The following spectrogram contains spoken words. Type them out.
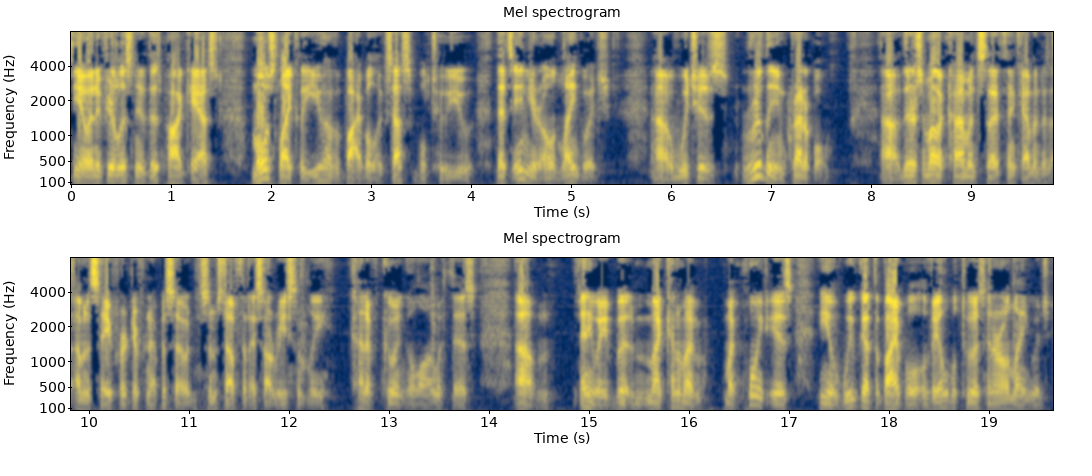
you know, and if you're listening to this podcast, most likely you have a Bible accessible to you that's in your own language, uh, which is really incredible. Uh, there are some other comments that I think I'm gonna I'm gonna say for a different episode. Some stuff that I saw recently, kind of going along with this. Um, anyway, but my kind of my my point is, you know, we've got the Bible available to us in our own language,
